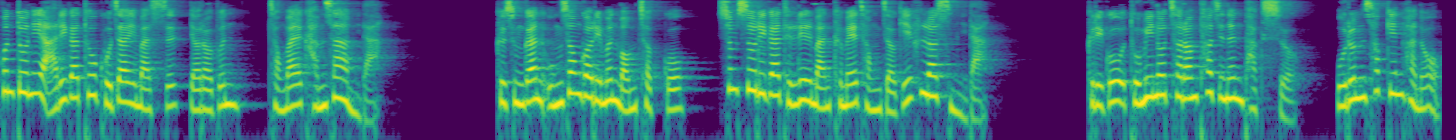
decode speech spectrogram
혼돈이 아리가토 고자이마스, 여러분, 정말 감사합니다. 그 순간 웅성거림은 멈췄고 숨소리가 들릴 만큼의 정적이 흘렀습니다. 그리고 도미노처럼 터지는 박수, 울음 섞인 환호,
